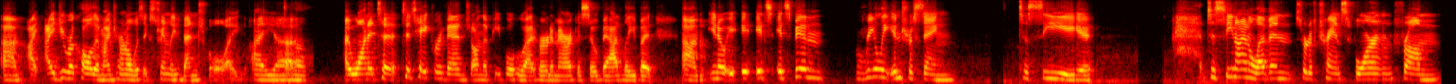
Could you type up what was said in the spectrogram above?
um, I, I do recall that my journal was extremely vengeful. I I uh, oh. I wanted to to take revenge on the people who had hurt America so badly. But um, you know, it, it, it's it's been really interesting to see to see 9-11 sort of transform from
